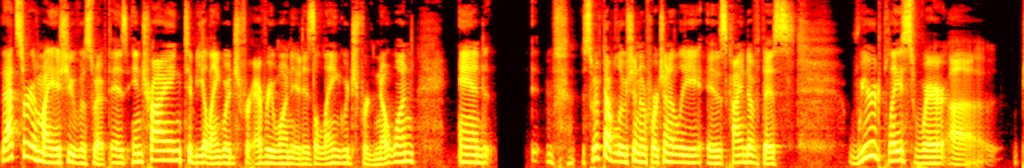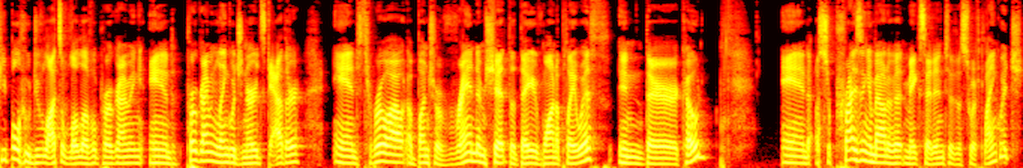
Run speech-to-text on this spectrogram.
That's sort of my issue with Swift is in trying to be a language for everyone, it is a language for no one. And eh, Swift evolution unfortunately is kind of this weird place where uh, people who do lots of low level programming and programming language nerds gather and throw out a bunch of random shit that they want to play with in their code. And a surprising amount of it makes it into the Swift language.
